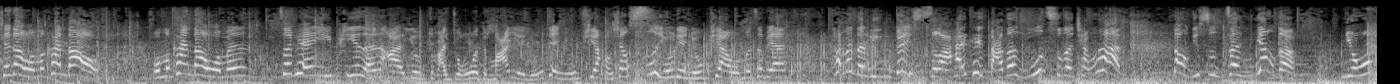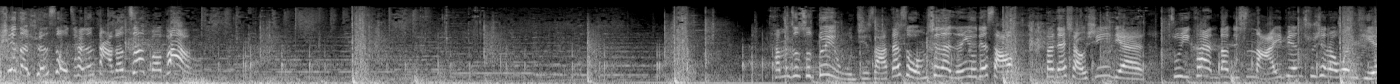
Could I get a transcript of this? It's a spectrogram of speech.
现在我们看到，我们看到我们这边一批人啊，有哎呦我的妈耶，有点牛批，好像是有点牛批啊！我们这边他们的领队死了，还可以打得如此的强悍，到底是怎样的牛批的选手才能打得这么棒？他们这是队伍击杀，但是我们现在人有点少，大家小心一点，注意看到底是哪一边出现了问题，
